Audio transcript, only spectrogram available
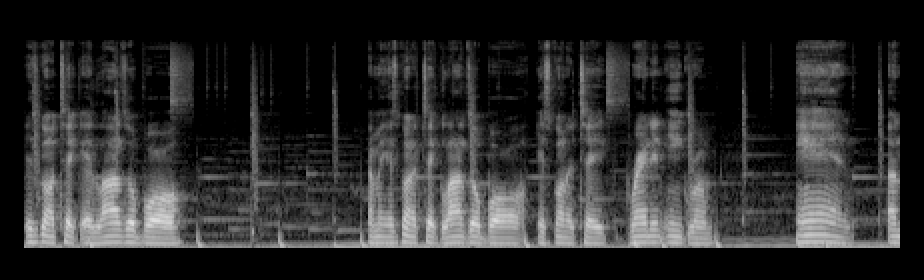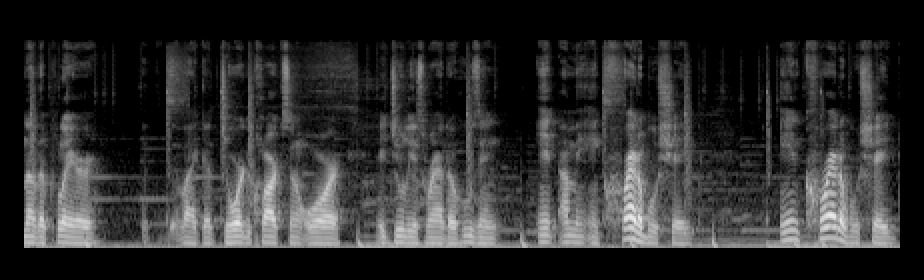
It's going to take Alonzo Ball. I mean, it's going to take Lonzo Ball. It's going to take Brandon Ingram and another player like a Jordan Clarkson or a Julius Randle who's in, in I mean, incredible shape incredible shape.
